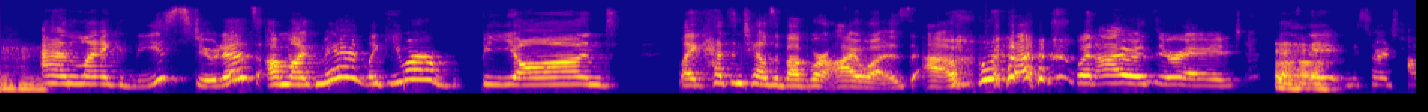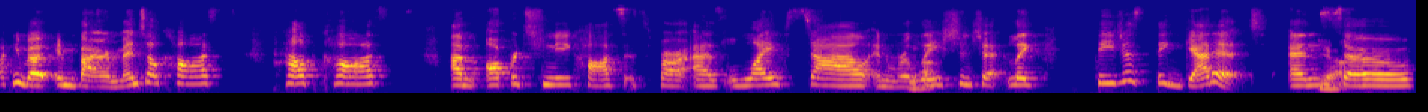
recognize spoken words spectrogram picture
Mm-hmm. And like these students, I'm like, man, like you are beyond like heads and tails above where I was uh, when, I, when I was your age. Uh-huh. They, we started talking about environmental costs, health costs, um, opportunity costs as far as lifestyle and relationship. Yeah. Like they just they get it, and yeah. so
